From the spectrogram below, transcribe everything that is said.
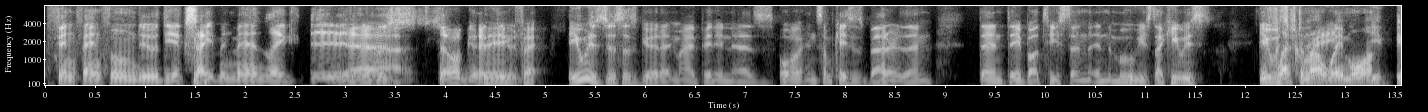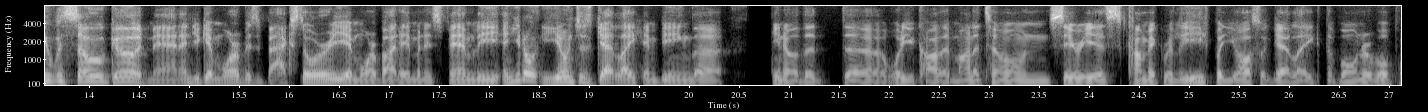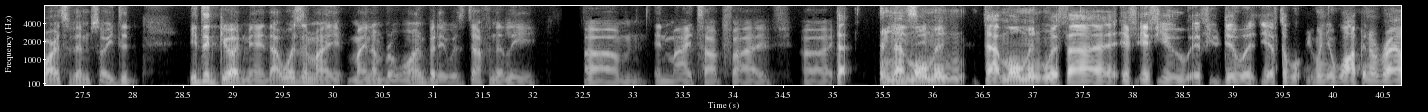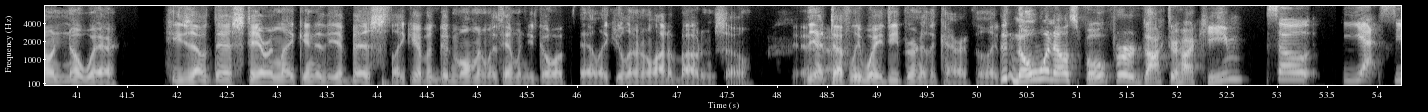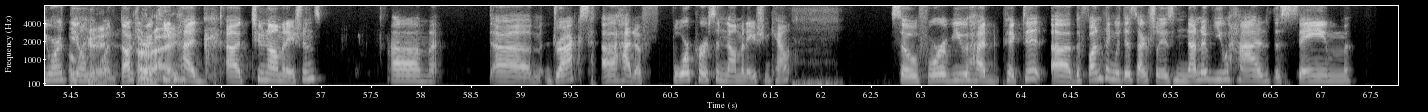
Fing Fang Foom, dude, the excitement, man, like yeah, it was so good, Big dude. fa- he was just as good, in my opinion, as or in some cases better than than Dave Bautista in the, in the movies. Like he was, he was fleshed him out way more. He, he was so good, man, and you get more of his backstory and more about him and his family, and you don't you don't just get like him being the, you know, the the what do you call it, monotone, serious comic relief, but you also get like the vulnerable parts of him. So he did he did good, man. That wasn't my my number one, but it was definitely um in my top five. Uh, and that easy. moment that moment with uh if if you if you do it you have to when you're walking around nowhere he's out there staring like into the abyss like you have a good moment with him when you go up there like you learn a lot about him so yeah, definitely way deeper into the character like Did no one else vote for Dr. Hakim? So yes, you weren't the only one. Dr. all Hakim right. had uh, two nominations. Um, um, Drax uh, had a four-person nomination count. So four of you had picked it. Uh, the fun thing with this actually is none of you had the same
